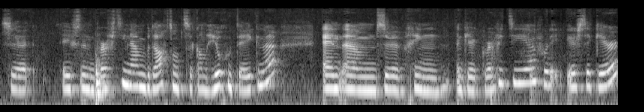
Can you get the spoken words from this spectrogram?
ze heeft een graffiti naam bedacht. Want ze kan heel goed tekenen. En ehm, ze ging een keer graffitiën voor de eerste keer.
